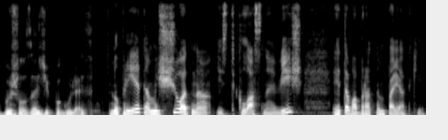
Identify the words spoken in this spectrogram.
Вышел зайчик погулять. Но при этом еще одна есть классная вещь. Это в обратном порядке.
